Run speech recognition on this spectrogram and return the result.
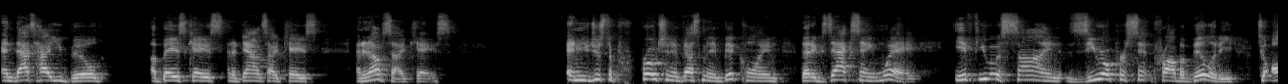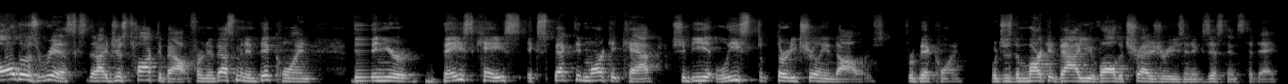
and that's how you build a base case and a downside case and an upside case and you just approach an investment in Bitcoin that exact same way. If you assign 0% probability to all those risks that I just talked about for an investment in Bitcoin, then your base case expected market cap should be at least $30 trillion for Bitcoin, which is the market value of all the treasuries in existence today.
